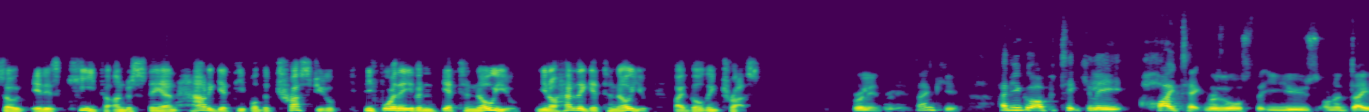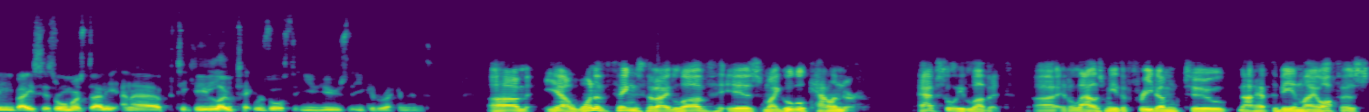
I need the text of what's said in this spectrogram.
So it is key to understand how to get people to trust you before they even get to know you. You know, how do they get to know you? By building trust. Brilliant. Brilliant. Thank you. Have you got a particularly high tech resource that you use on a daily basis or almost daily, and a particularly low tech resource that you use that you could recommend? Um, yeah, one of the things that I love is my Google Calendar. Absolutely love it. Uh, it allows me the freedom to not have to be in my office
